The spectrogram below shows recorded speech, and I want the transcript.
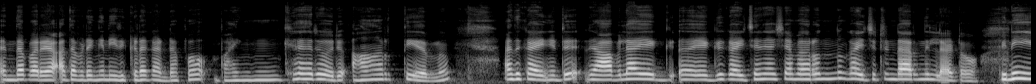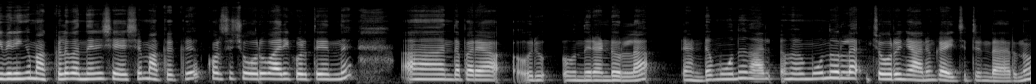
എന്താ പറയുക അതവിടെ ഇങ്ങനെ ഇരിക്കണ കണ്ടപ്പോൾ ഭയങ്കര ഒരു ആർത്തിയായിരുന്നു അത് കഴിഞ്ഞിട്ട് രാവിലെ എഗ് എഗ്ഗ് കഴിച്ചതിന് ശേഷം വേറെ ഒന്നും കഴിച്ചിട്ടുണ്ടായിരുന്നില്ല കേട്ടോ പിന്നെ ഈവനിങ് മക്കൾ വന്നതിന് ശേഷം മക്കൾക്ക് കുറച്ച് ചോറ് വാരി കൊടുത്തതെന്ന് എന്താ പറയുക ഒരു ഒന്ന് രണ്ടുള്ള രണ്ട് മൂന്ന് നാല് മൂന്നുള്ള ചോറ് ഞാനും കഴിച്ചിട്ടുണ്ടായിരുന്നു.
